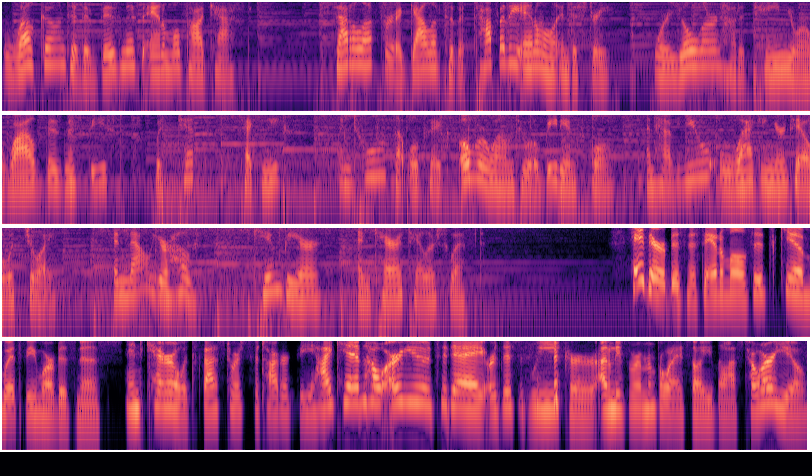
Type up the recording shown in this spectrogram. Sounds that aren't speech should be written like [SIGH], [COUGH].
Welcome to the Business Animal Podcast. Saddle up for a gallop to the top of the animal industry, where you'll learn how to tame your wild business beast with tips, techniques, and tools that will take overwhelm to obedience school and have you wagging your tail with joy. And now, your hosts, Kim Beer and Kara Taylor Swift. Hey there, business animals. It's Kim with Be More Business. And Carol with Fast Horse Photography. Hi, Kim. How are you today or this [LAUGHS] week? or I don't even remember when I saw you last. How are you?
